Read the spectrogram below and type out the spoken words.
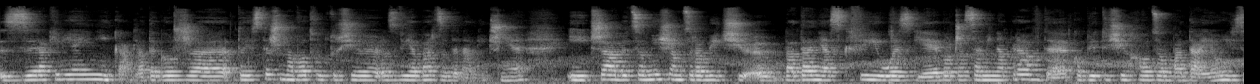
z rakiem jajnika, dlatego że to jest też nowotwór, który się rozwija bardzo dynamicznie i trzeba by co miesiąc robić e, badania z krwi i USG, bo czasami naprawdę kobiety się chodzą, badają i jest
